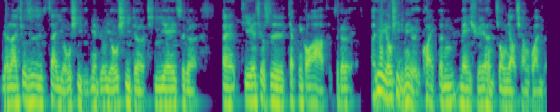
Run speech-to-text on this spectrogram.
原来就是在游戏里面，比如游戏的 TA 这个，呃，TA 就是 Technical Art 这个，因为游戏里面有一块跟美学也很重要相关的。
